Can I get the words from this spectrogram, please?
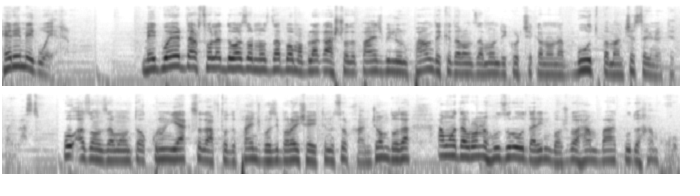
هری مگوایر مگوایر در سال 2019 با مبلغ 85 میلیون پوند که در آن زمان رکوردشکنانه بود به منچستر یونایتد پیوست. او از آن زمان تا کنون 175 بازی برای شیاطین سرخ انجام داده اما دوران حضور او در این باشگاه هم بد بود و هم خوب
